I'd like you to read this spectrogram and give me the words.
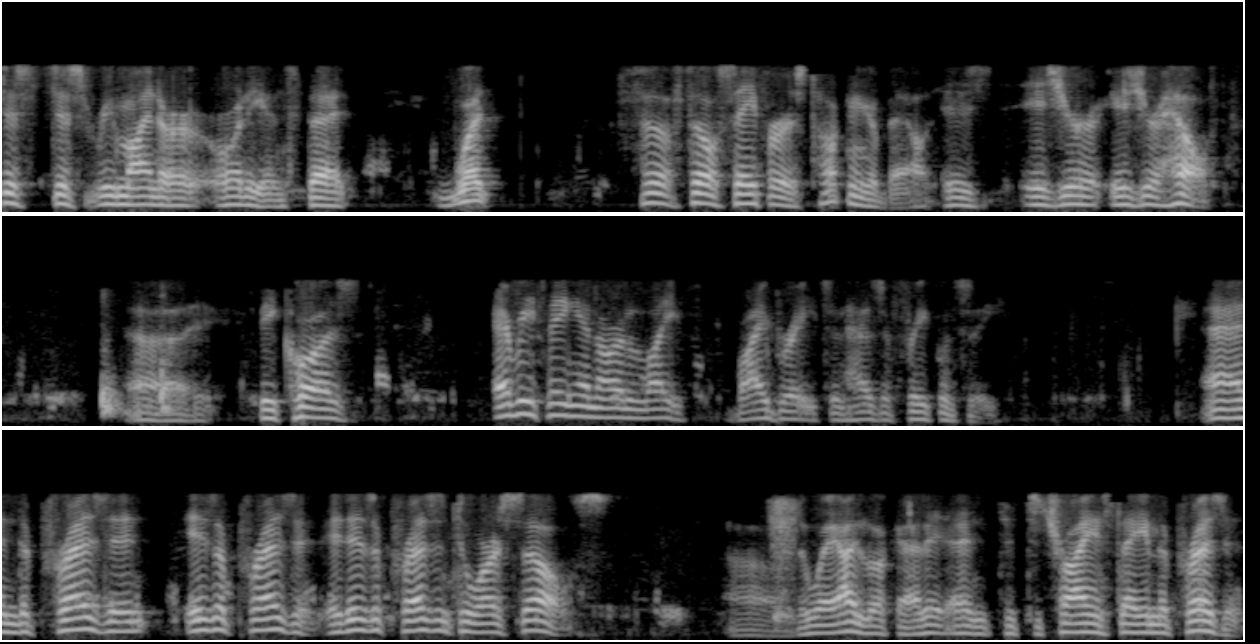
just just remind our audience that what Phil, Phil Safer is talking about is is your is your health, uh, because everything in our life vibrates and has a frequency. And the present is a present. It is a present to ourselves, uh, the way I look at it, and to, to try and stay in the present.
